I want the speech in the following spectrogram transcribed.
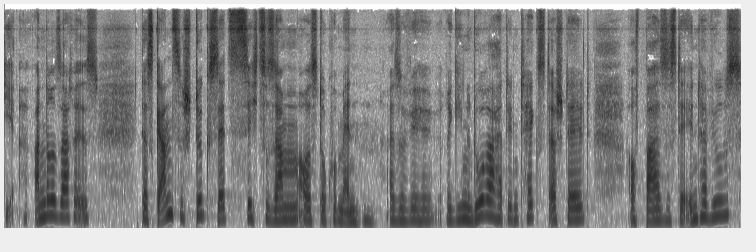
Die andere Sache ist, das ganze Stück setzt sich zusammen aus Dokumenten. Also wir, Regine Dora hat den Text erstellt auf Basis der Interviews,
